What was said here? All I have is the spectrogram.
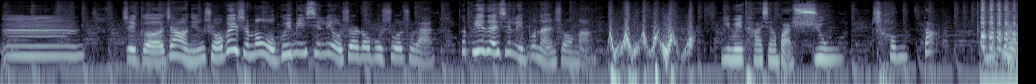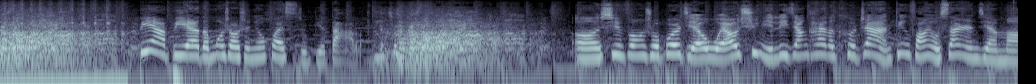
嗯，这个张小宁说，为什么我闺蜜心里有事儿都不说出来？她憋在心里不难受吗？因为她想把胸撑大。憋啊憋的，末梢神经坏死就憋大了。呃，信封说，波儿姐，我要去你丽江开的客栈订房，有三人间吗？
